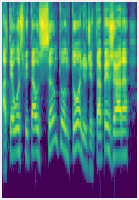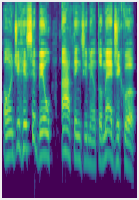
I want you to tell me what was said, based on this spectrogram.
até o Hospital Santo Antônio de Tapejara, onde recebeu atendimento médico.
